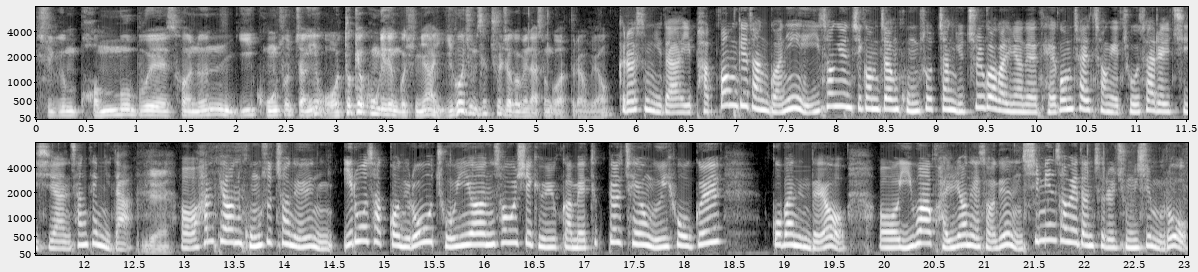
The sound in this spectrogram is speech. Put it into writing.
지금 법무부에서는 이 공소장이 어떻게 공개된 것이냐 이거 지금 색출 작업에 나선 것 같더라고요. 그렇습니다. 이 박범계 장관이 이성윤 지검장 공소장 유출과 관련해 대검찰청에 조사를 지시한 상태입니다. 네. 어, 한편 공수처는 1호 사건으로 조희연 서울시 교육감의 특별 채용 의혹을 꼽았는데요. 어, 이와 관련해서는 시민사회단체를 중심으로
